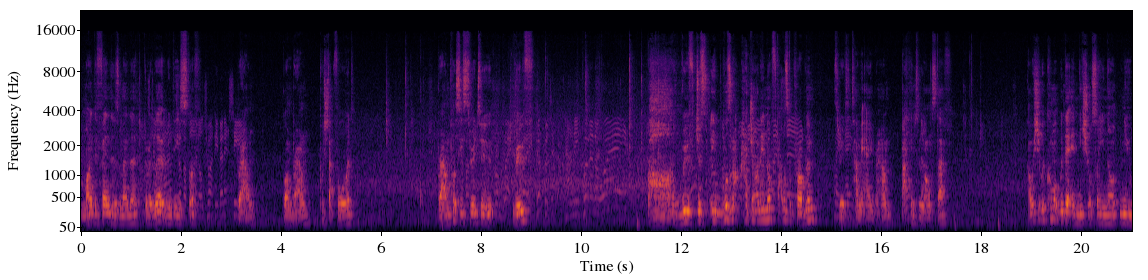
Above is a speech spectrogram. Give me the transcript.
my defenders, man, they're, they're alert with these stuff. Brown. Go on, Brown. Push that forward. Brown puts his through to Roofe. Oh, Roofe just, he was not agile enough. That was the problem. Through to Tammy Abraham. Back into Longstaff. I wish it would come up with the initial so you know knew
